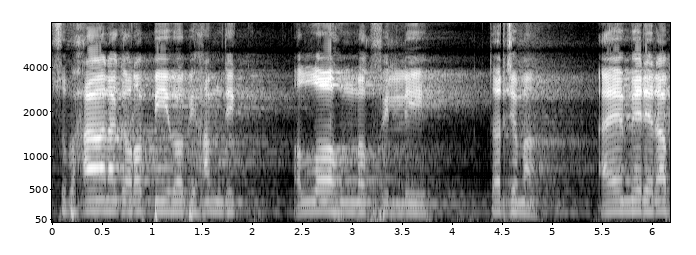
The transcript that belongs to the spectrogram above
سبحانک ربی و بحمدک اللہم اغفر لی۔ ترجمہ اے میرے رب،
